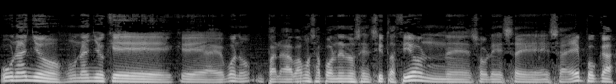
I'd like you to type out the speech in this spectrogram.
Un año, un año que, eh, bueno, para vamos a ponernos en situación eh, sobre ese- esa época.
